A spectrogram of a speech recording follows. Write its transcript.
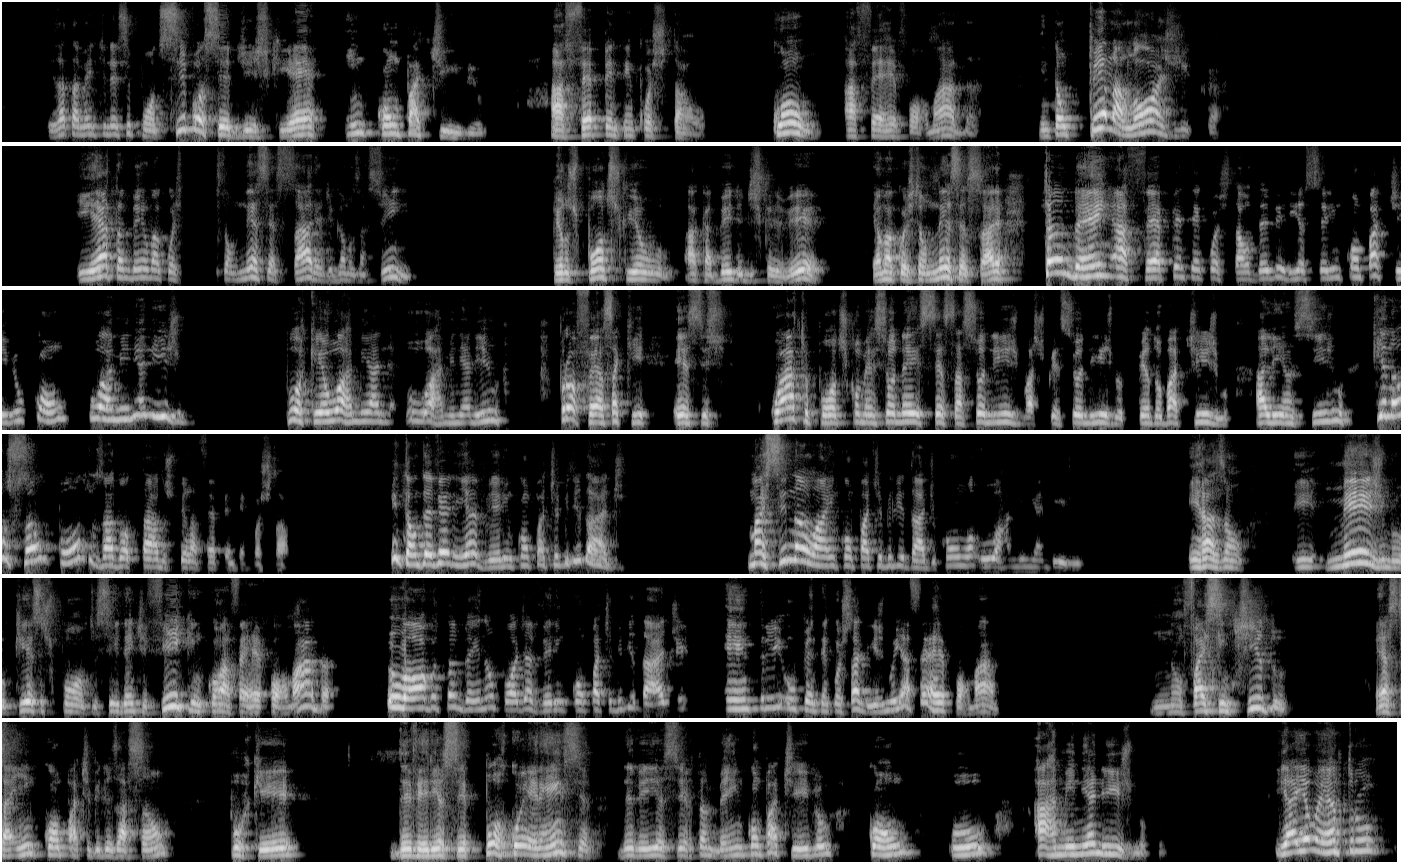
exatamente nesse ponto. Se você diz que é incompatível a fé pentecostal com a fé reformada, então, pela lógica, e é também uma questão necessária, digamos assim, pelos pontos que eu acabei de descrever, é uma questão necessária. Também a fé pentecostal deveria ser incompatível com o arminianismo, porque o arminianismo professa que esses quatro pontos que mencionei, cessacionismo, aspersionismo, pedobatismo, aliancismo, que não são pontos adotados pela fé pentecostal. Então deveria haver incompatibilidade. Mas se não há incompatibilidade com o arminianismo, em razão e mesmo que esses pontos se identifiquem com a fé reformada, logo também não pode haver incompatibilidade entre o pentecostalismo e a fé reformada. Não faz sentido essa incompatibilização, porque deveria ser, por coerência, deveria ser também incompatível com o arminianismo. E aí eu entro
